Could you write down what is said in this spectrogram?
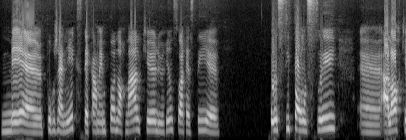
Mais euh, pour Jannick, c'était quand même pas normal que l'urine soit restée euh, aussi foncée. alors que,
